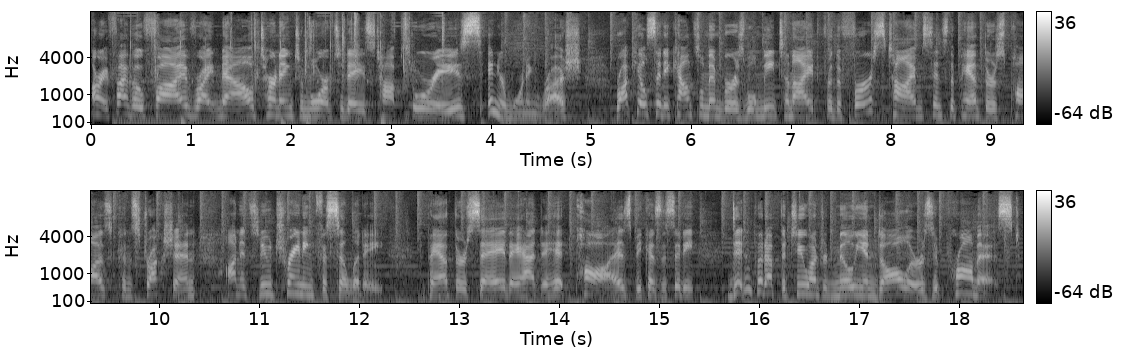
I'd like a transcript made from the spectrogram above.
All right, 505 right now, turning to more of today's top stories in your morning rush. Rock Hill City Council members will meet tonight for the first time since the Panthers paused construction on its new training facility. The Panthers say they had to hit pause because the city didn't put up the $200 million it promised.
